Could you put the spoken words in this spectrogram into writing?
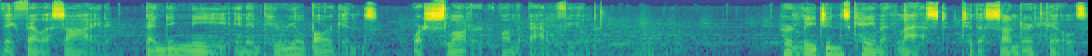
they fell aside, bending knee in imperial bargains, or slaughtered on the battlefield. Her legions came at last to the sundered hills,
